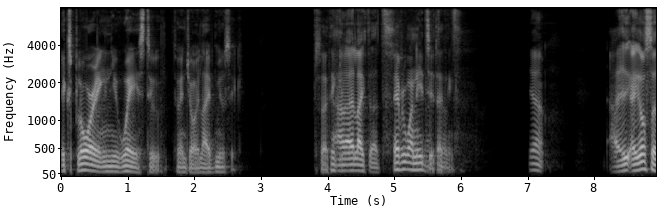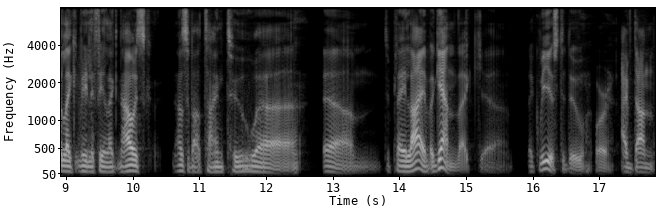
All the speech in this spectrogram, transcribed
exploring new ways to to enjoy live music. So I think I, I like that. everyone needs it. I think. Yeah. I, I also like really feel like now it's now it's about time to uh, um, to play live again, like uh, like we used to do, or I've done,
